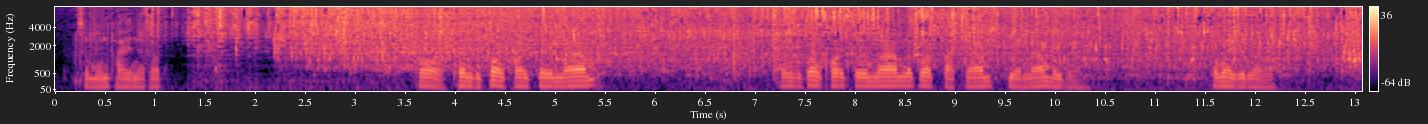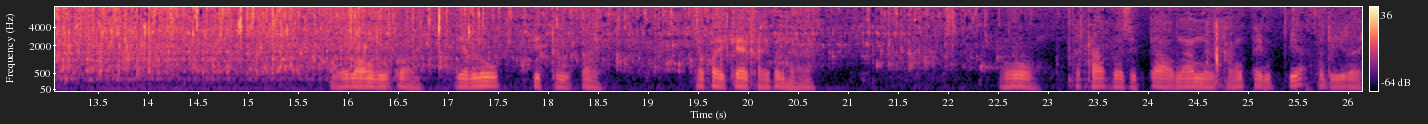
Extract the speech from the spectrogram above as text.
ำสมุนไพรนะครับ ก็คงจะต้องคอยเติมน้ำคงจะต้องคอยเติมน้ำแล้วก็ตัดน้ำเปลี่ยนน้ำบ่อยๆก็ไม่เป็นไรเดี๋ยวลองดูก่อน เรียนรู้ ผิดถูกไป แล้วค่อยแก้ไขปัญหา โอ้กระทะเบอร์สิบเก้าน้ำหนึ่งถังเต็มเปี้ยพอดีเลย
